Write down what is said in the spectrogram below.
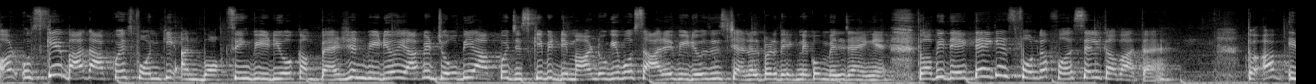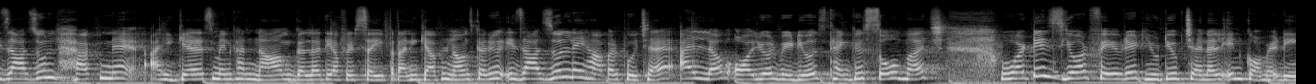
और उसके बाद आपको इस फ़ोन की अनबॉक्सिंग वीडियो कंपेरिजन वीडियो या फिर जो भी आपको जिसकी भी डिमांड होगी, वो सारे वीडियोज़ इस चैनल पर देखने को मिल जाएँगे। तो अभी देखते हैं कि इस फ़ोन का फ़र्स्ट सेल कब आता है? तो अब इजाजुल हक ने आई गेस मैं इनका नाम गलत या फिर सही पता नहीं क्या प्रोनाउंस कर रही हूँ। इजाजुल ने यहाँ पर पूछा है I love all your videos thank you so much what is your favourite YouTube channel in comedy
